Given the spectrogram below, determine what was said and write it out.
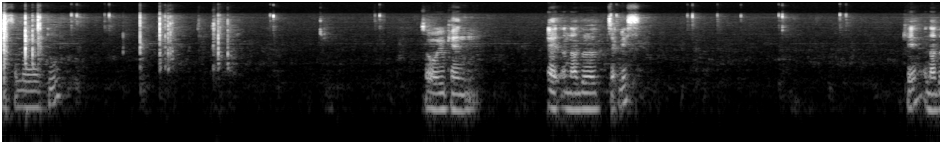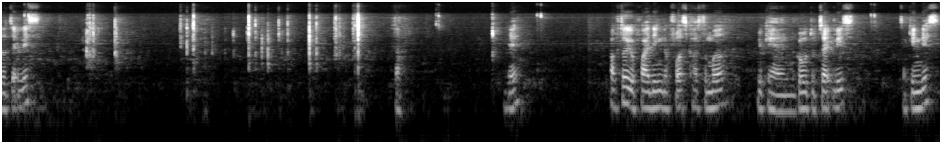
customer 2 so you can add another checklist. Okay another checklist. Okay. After you finding the first customer you can go to checklist checking this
